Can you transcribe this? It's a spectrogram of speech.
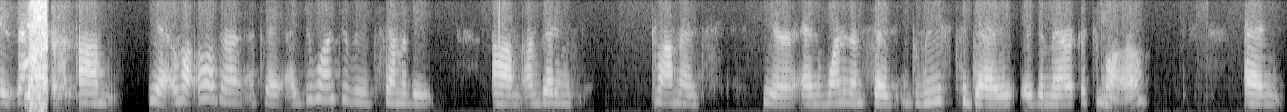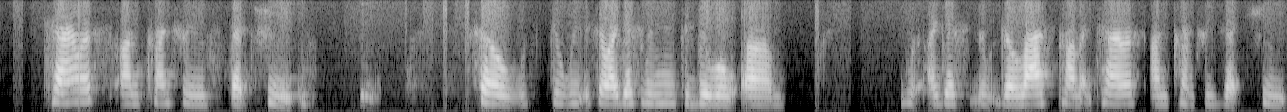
is that? Right. Um, yeah. Hold on. Okay, I do want to read some of the. Um, I'm getting comments here, and one of them says, "Greece today is America tomorrow," and tariffs on countries that cheat. So do we? So I guess we need to do. Um, I guess the, the last comment: tariffs on countries that cheat.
